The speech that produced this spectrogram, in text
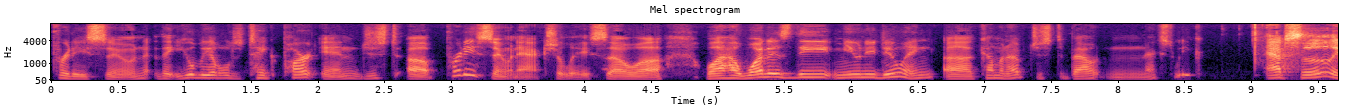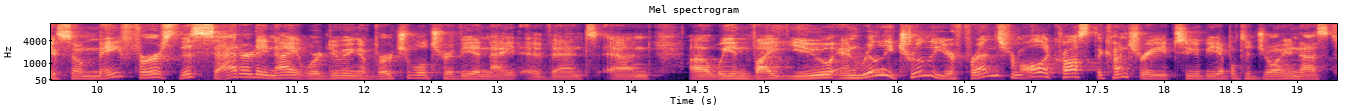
pretty soon that you'll be able to take part in just uh, pretty soon, actually. So, uh, well, what is the Muni doing uh, coming up just about next week? Absolutely. So May 1st, this Saturday night, we're doing a virtual trivia night event. And uh, we invite you and really, truly your friends from all across the country to be able to join us.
